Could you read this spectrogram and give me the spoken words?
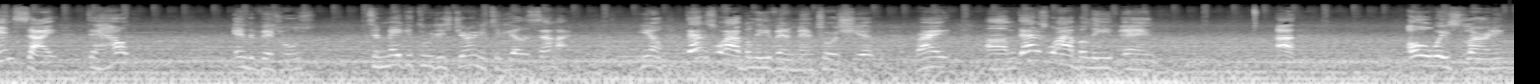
insight to help individuals to make it through this journey to the other side. You know, that is why I believe in mentorship, right? Um, that is why I believe in uh, always learning.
